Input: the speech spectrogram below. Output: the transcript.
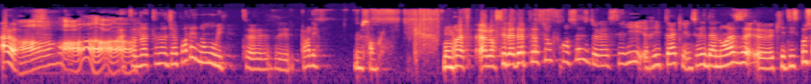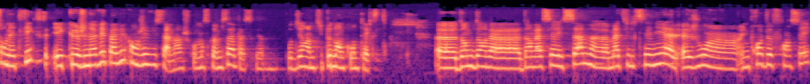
Alors, Ah, ah, ah, t'en as déjà parlé non? Oui, t'as parlé, il me semble. Bon bref, alors c'est l'adaptation française de la série Rita, qui est une série danoise euh, qui est dispo sur Netflix et que je n'avais pas vu quand j'ai vu Sam. hein. Je commence comme ça parce que pour dire un petit peu dans le contexte. Euh, donc dans la dans la série Sam, euh, Mathilde Seigné, elle, elle joue un- une prof de français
